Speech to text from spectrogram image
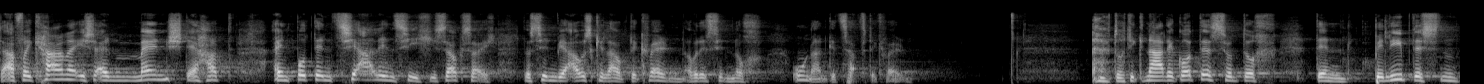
Der Afrikaner ist ein Mensch, der hat ein Potenzial in sich. Ich sage es euch, das sind wir ausgelaugte Quellen, aber das sind noch unangezapfte Quellen. Durch die Gnade Gottes und durch den beliebtesten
